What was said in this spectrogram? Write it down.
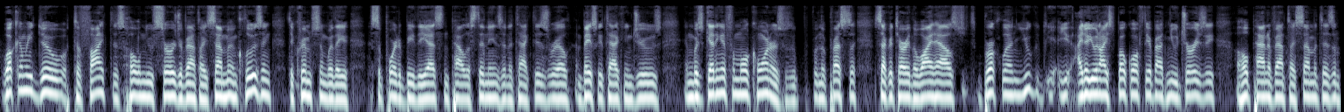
What can we do to fight this whole new surge of anti-Semitism, including the Crimson, where they supported BDS and Palestinians and attacked Israel and basically attacking Jews, and was getting it from all corners, from the press secretary of the White House, Brooklyn. You, you, I know you and I spoke off there about New Jersey, a whole pattern of anti-Semitism.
